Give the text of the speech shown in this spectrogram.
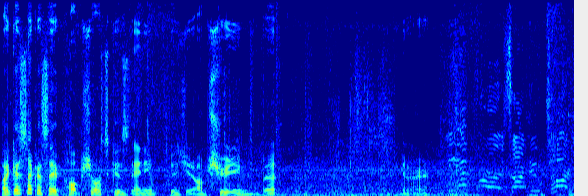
I guess I could say pop shots because any because you know I'm shooting, but you know target.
